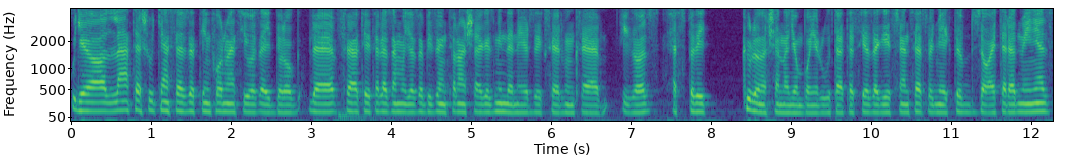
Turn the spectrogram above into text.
Ugye a látás útján szerzett információ az egy dolog, de feltételezem, hogy az a bizonytalanság ez minden érzékszervünkre igaz, ez pedig különösen nagyon bonyolultá teszi az egész rendszert, vagy még több zajt eredményez.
